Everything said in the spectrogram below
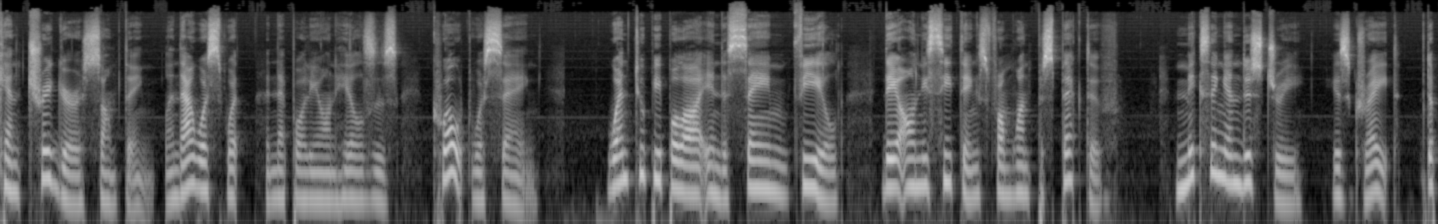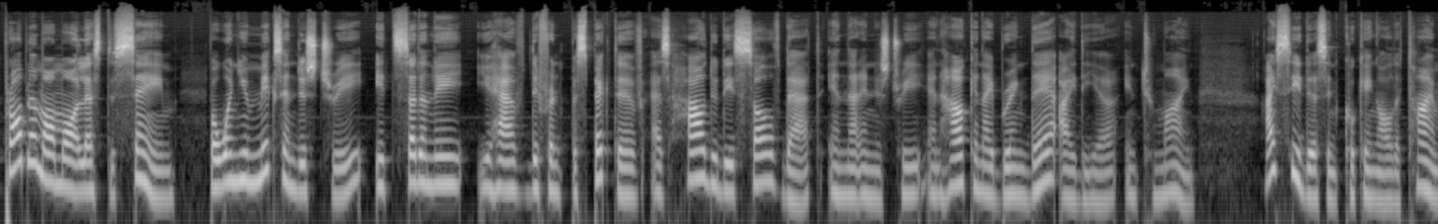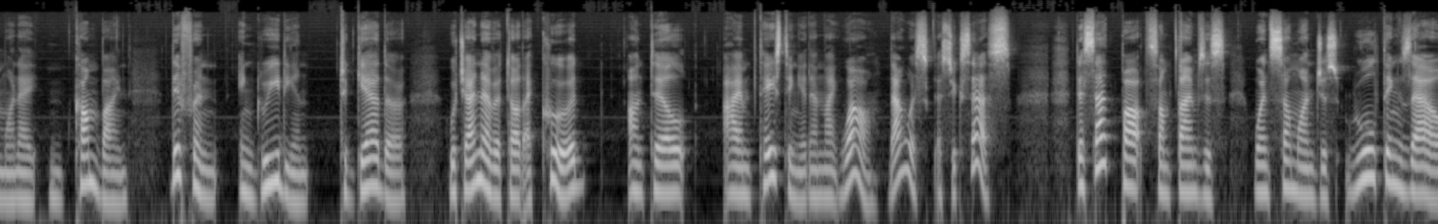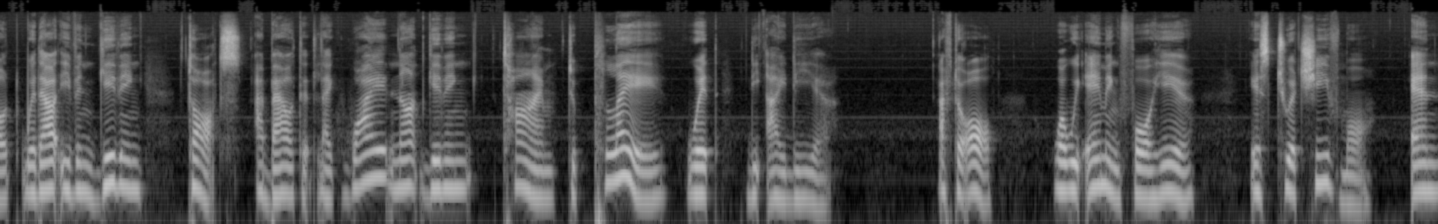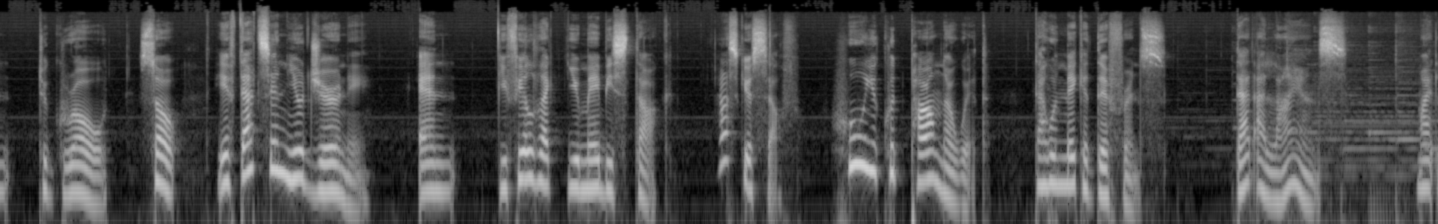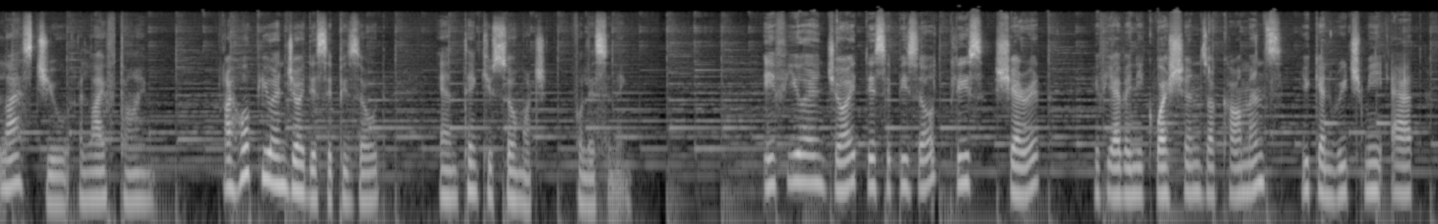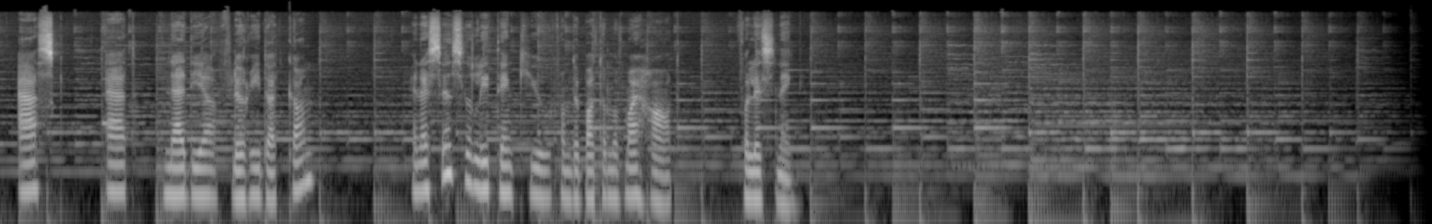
can trigger something. And that was what Napoleon Hill's quote was saying. When two people are in the same field, they only see things from one perspective. Mixing industry is great. The problem are more or less the same, but when you mix industry, it suddenly you have different perspective as how do they solve that in that industry and how can I bring their idea into mine. I see this in cooking all the time when I combine different ingredients together, which I never thought I could until I'm tasting it. I'm like, wow, that was a success. The sad part sometimes is when someone just rule things out without even giving thoughts about it. Like, why not giving time to play with the idea? After all, what we're aiming for here is to achieve more and to grow. So, if that's in your journey and you feel like you may be stuck, ask yourself who you could partner with that would make a difference. That alliance might last you a lifetime. I hope you enjoyed this episode and thank you so much for listening. If you enjoyed this episode, please share it. If you have any questions or comments, you can reach me at ask at nadiafleury.com. And I sincerely thank you from the bottom of my heart for listening.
